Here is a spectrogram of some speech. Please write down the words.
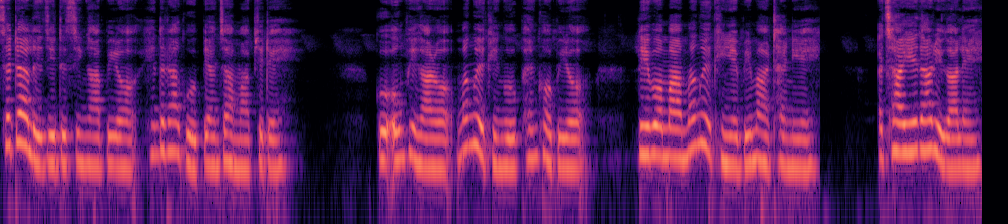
စက်တက်လေကြီးတစီငါပြီးတော့ဟင်္ဒရကိုပြန်ကြမှာဖြစ်တယ်ကိုအုံးဖေကတော့မငွေခင်ကိုဖမ်းခေါ်ပြီးတော့လေပေါ်မှာမငွေခင်ရဲ့ဘေးမှာထိုင်နေတယ်အခြားရဲသားတွေကလည်း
